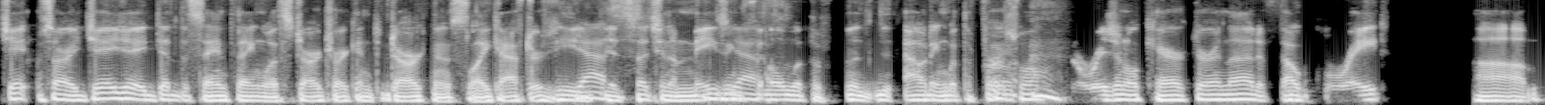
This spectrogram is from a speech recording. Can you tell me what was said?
J, sorry, JJ did the same thing with Star Trek Into Darkness. Like after he Yes. did such an amazing Yes. film with the outing with the first one, the original character in that, it felt great. Um,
